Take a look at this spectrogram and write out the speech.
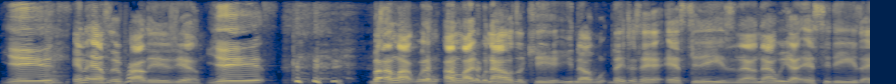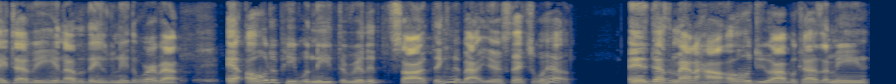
Yes. And the answer probably is yeah. Yes. But unlike when unlike when I was a kid, you know, they just had STDs. Now now we got STDs, HIV, and other things we need to worry about. And older people need to really start thinking about your sexual health. And it doesn't matter how old you are because I mean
